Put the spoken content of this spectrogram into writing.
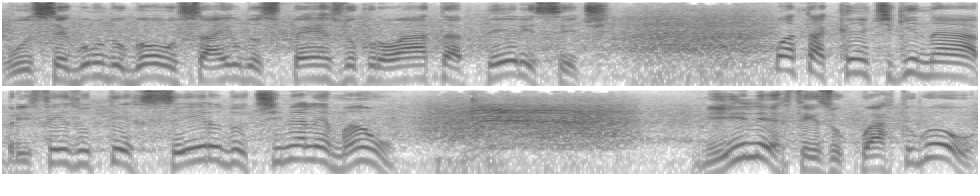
O segundo gol saiu dos pés do croata Perisic. O atacante Gnabry fez o terceiro do time alemão. Miller fez o quarto gol.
